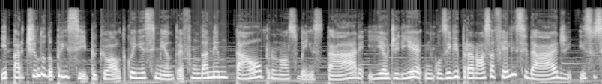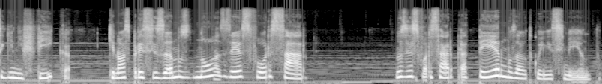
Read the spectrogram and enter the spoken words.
E partindo do princípio que o autoconhecimento é fundamental para o nosso bem-estar, e eu diria, inclusive, para a nossa felicidade, isso significa que nós precisamos nos esforçar. Nos esforçar para termos autoconhecimento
